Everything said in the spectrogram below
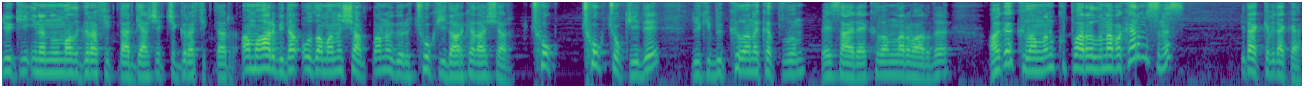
Diyor ki inanılmaz grafikler, gerçekçi grafikler. Ama harbiden o zamanın şartlarına göre çok iyiydi arkadaşlar. Çok çok çok iyiydi. Diyor ki bir klana katılın vesaire. Klanlar vardı. Aga klanların kupa aralığına bakar mısınız? Bir dakika bir dakika.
